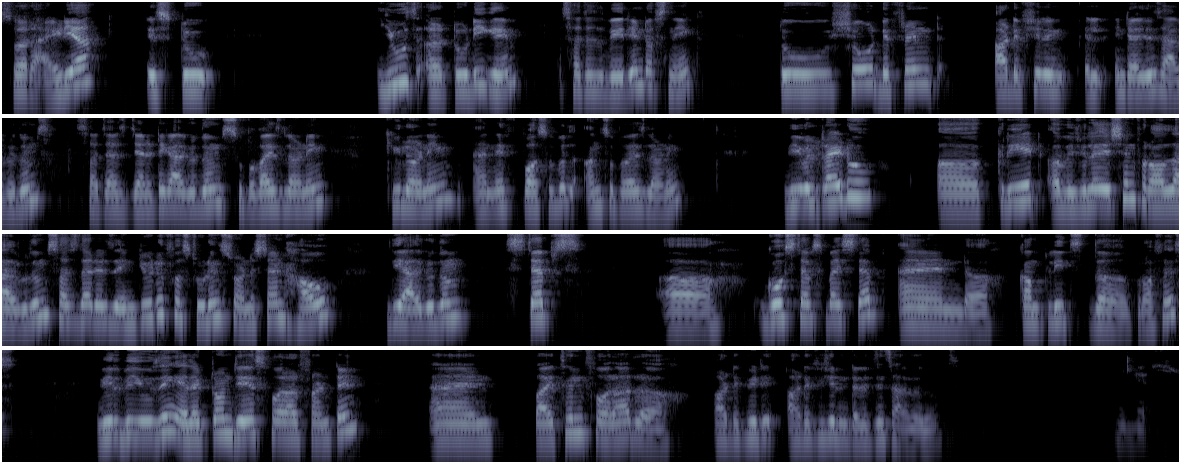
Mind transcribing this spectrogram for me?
So our idea is to use a 2D game such as variant of Snake to show different artificial in- intelligence algorithms such as genetic algorithms, supervised learning, Q learning, and if possible, unsupervised learning. We will try to uh, create a visualization for all the algorithms such that it is intuitive for students to understand how the algorithm steps uh, goes steps by step and uh, completes the process. We'll be using Electron.js for our front end and Python for our uh, artificial artificial intelligence algorithms. Yes.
